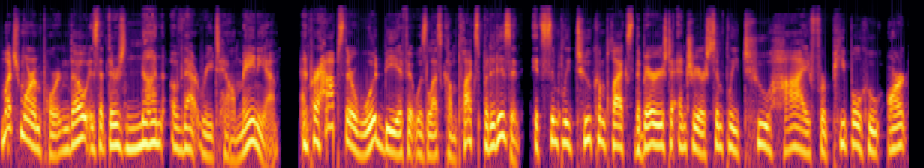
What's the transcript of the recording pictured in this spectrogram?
Much more important, though, is that there's none of that retail mania. And perhaps there would be if it was less complex, but it isn't. It's simply too complex. The barriers to entry are simply too high for people who aren't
